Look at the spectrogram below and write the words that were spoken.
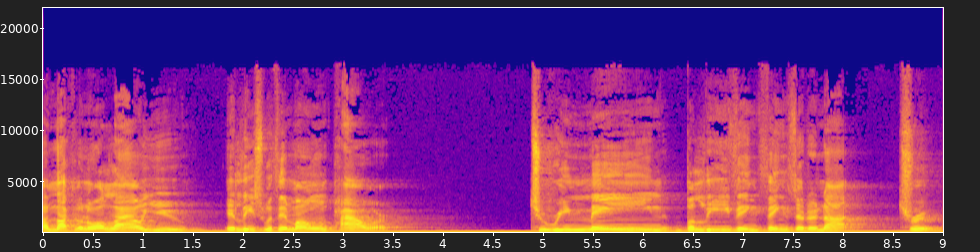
I'm not going to allow you, at least within my own power, to remain believing things that are not true.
